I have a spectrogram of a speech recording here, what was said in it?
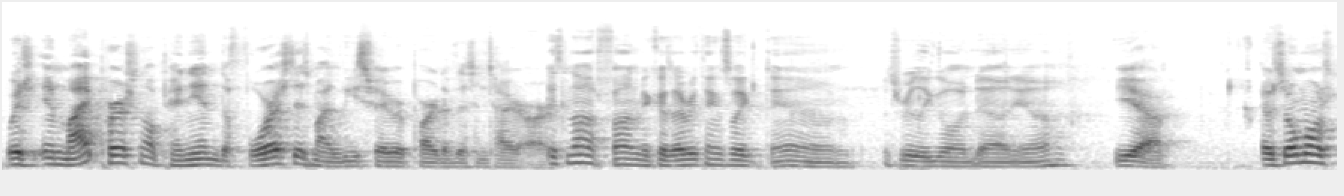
Which, in my personal opinion, the forest is my least favorite part of this entire arc. It's not fun because everything's like, damn, it's really going down, you know? Yeah. It's almost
